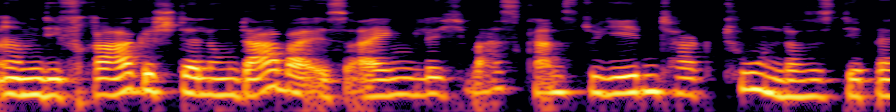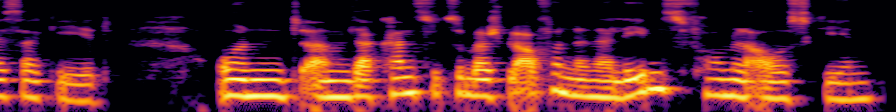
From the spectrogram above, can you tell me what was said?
ähm, die Fragestellung dabei ist eigentlich: Was kannst du jeden Tag tun, dass es dir besser geht? Und, ähm, da kannst du zum Beispiel auch von deiner Lebensformel ausgehen,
